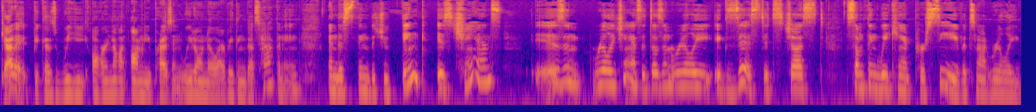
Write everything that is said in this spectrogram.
get it because we are not omnipresent. We don't know everything that's happening. And this thing that you think is chance isn't really chance. It doesn't really exist. It's just something we can't perceive. It's not really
